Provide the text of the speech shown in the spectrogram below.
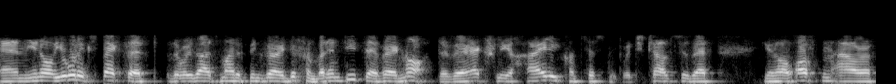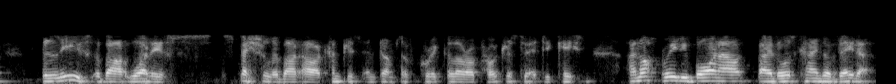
And you know, you would expect that the results might have been very different, but indeed they're very not. They were actually highly consistent, which tells you that, you know, often our beliefs about what is special about our countries in terms of curricular approaches to education are not really borne out by those kinds of data.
